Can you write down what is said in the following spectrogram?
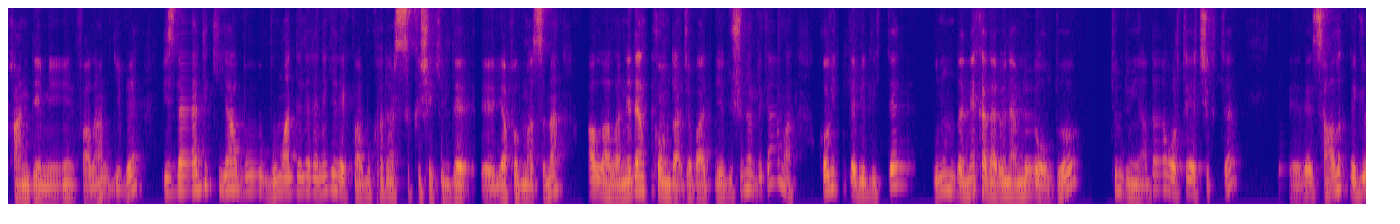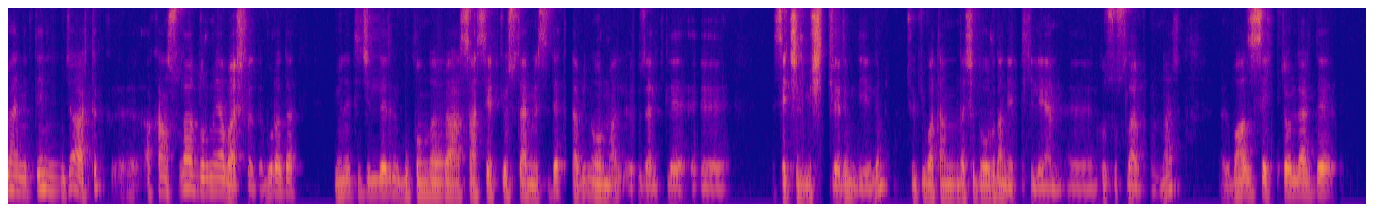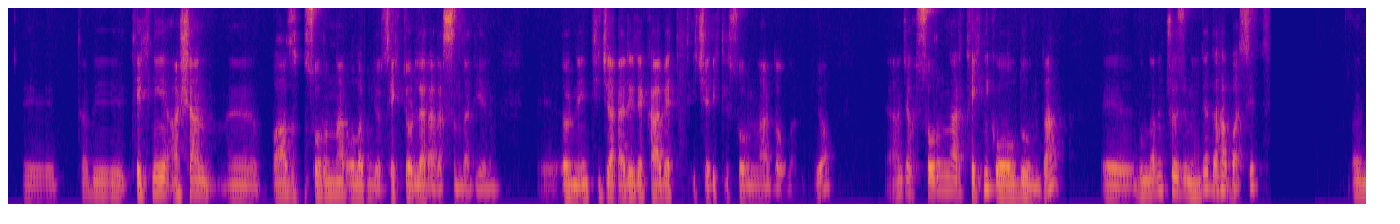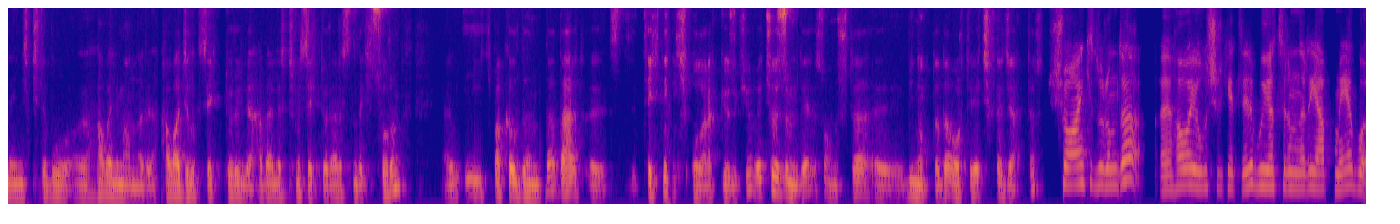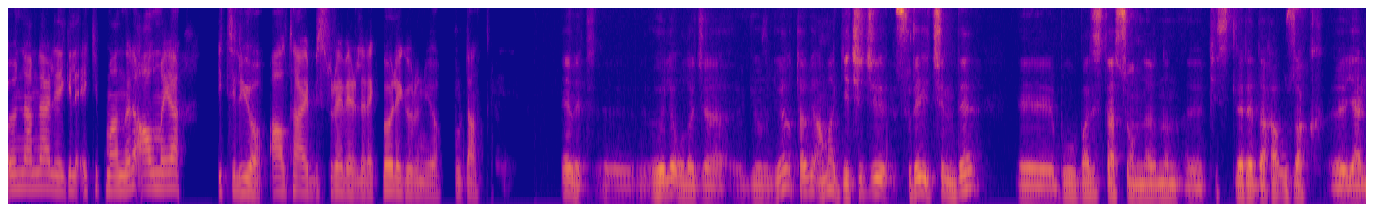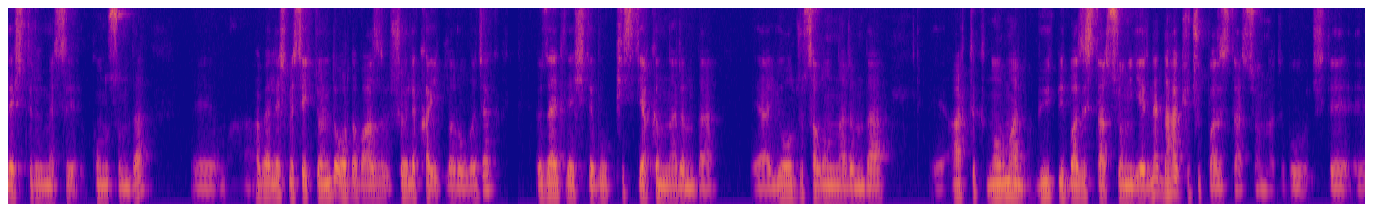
pandemi falan gibi Biz derdik ki ya bu, bu maddelere ne gerek var bu kadar sıkı şekilde e, yapılmasına? Allah Allah neden kondu acaba diye düşünürdük ama Covid ile birlikte bunun da ne kadar önemli olduğu tüm dünyada ortaya çıktı. E, ve sağlık ve güvenlik denince artık e, akan sular durmaya başladı. Burada yöneticilerin bu konulara hassasiyet göstermesi de tabii normal. Özellikle e, seçilmişlerin diyelim. Çünkü vatandaşı doğrudan etkileyen e, hususlar bunlar. E, bazı sektörlerde e, tabii tekniği aşan e, bazı sorunlar olabiliyor. Sektörler arasında diyelim. E, örneğin ticari rekabet içerikli sorunlar da olabiliyor. Ancak sorunlar teknik olduğunda e, bunların çözümünde daha basit. Örneğin işte bu e, havalimanları, havacılık sektörüyle haberleşme sektörü arasındaki sorun ilk bakıldığında daha e, teknik olarak gözüküyor ve çözüm de sonuçta e, bir noktada ortaya çıkacaktır. Şu anki durumda e, hava yolu şirketleri bu yatırımları yapmaya, bu önlemlerle ilgili ekipmanları almaya itiliyor. 6 ay bir süre verilerek böyle görünüyor buradan. Evet, e, öyle olacağı görülüyor. Tabii ama geçici süre içinde e, bu baz istasyonlarının e, pistlere daha uzak yerleştirilmesi konusunda haberleşme sektöründe orada bazı şöyle kayıpları olacak. Özellikle işte bu pist yakınlarında yolcu salonlarında artık normal büyük bir baz istasyonu yerine daha küçük baz istasyonları bu işte e,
